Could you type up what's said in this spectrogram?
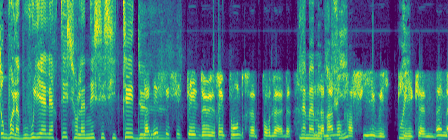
donc voilà, vous vouliez alerter sur la nécessité de La nécessité de répondre pour la, la, mammographie. la mammographie, oui, qui Oui. est quand même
